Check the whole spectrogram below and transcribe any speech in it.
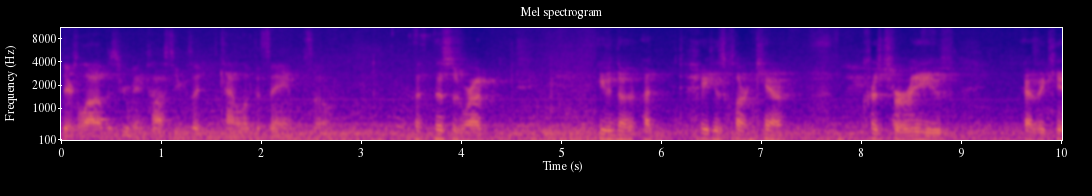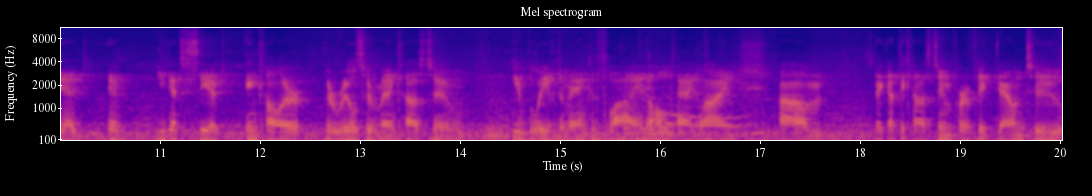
There's a lot of the Superman costumes that kind of look the same, so This is where I, even though I hate his Clark Kent, Christopher Reeve, as a kid, and you got to see it in color, the real Superman costume. You believed a man could fly, the whole tagline. Um, they got the costume perfect down to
